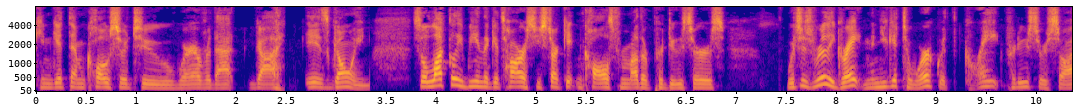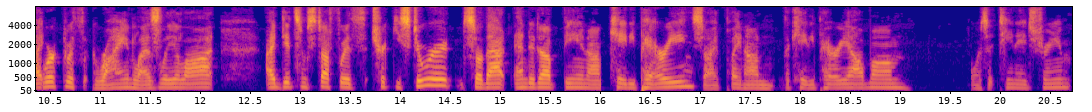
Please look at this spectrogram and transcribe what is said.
can get them closer to wherever that guy is going. So, luckily, being the guitarist, you start getting calls from other producers which is really great. And then you get to work with great producers. So I worked with Ryan Leslie a lot. I did some stuff with Tricky Stewart. So that ended up being on Katy Perry. So I played on the Katy Perry album. Was it Teenage Dream?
